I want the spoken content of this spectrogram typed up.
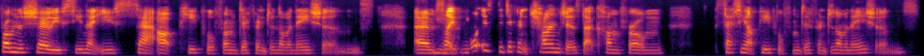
from the show, you've seen that you set up people from different denominations. Um, so, like, what is the different challenges that come from setting up people from different denominations?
